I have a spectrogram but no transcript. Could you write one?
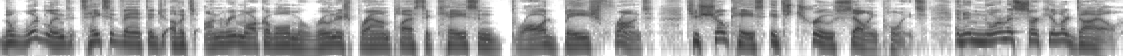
The Woodland takes advantage of its unremarkable maroonish brown plastic case and broad beige front to showcase its true selling points. An enormous circular dial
